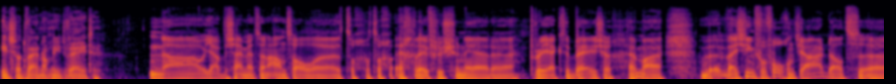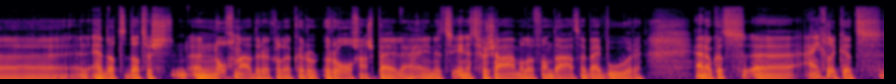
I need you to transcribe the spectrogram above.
Iets wat wij nog niet weten. Nou ja, we zijn met een aantal uh, toch, toch echt revolutionaire projecten bezig. Hè, maar wij zien voor volgend jaar dat, uh, dat, dat we een nog nadrukkelijke rol gaan spelen hè, in, het, in het verzamelen van data bij boeren. En ook het, uh, eigenlijk het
